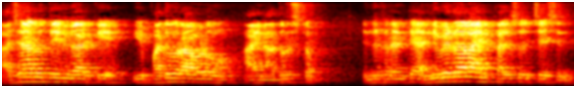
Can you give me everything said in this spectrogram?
అజారుద్దీన్ గారికి ఈ పదవి రావడం ఆయన అదృష్టం. ఎందుకంటే అన్ని విధాలు ఆయన కలిసి వచ్చేసింది.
